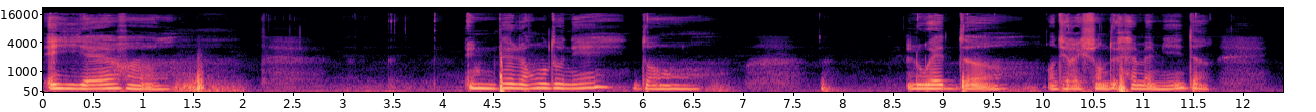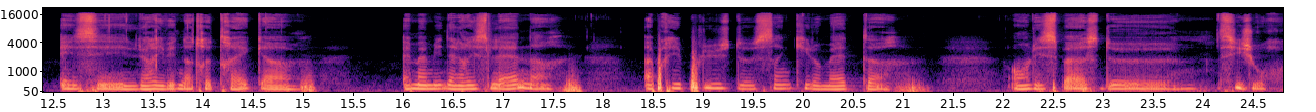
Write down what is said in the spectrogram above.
et hier euh, une belle randonnée dans l'Oued en direction de Hamamid. Et c'est l'arrivée de notre trek à Hamamid al-Rislen a pris plus de 5 km en l'espace de 6 jours.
